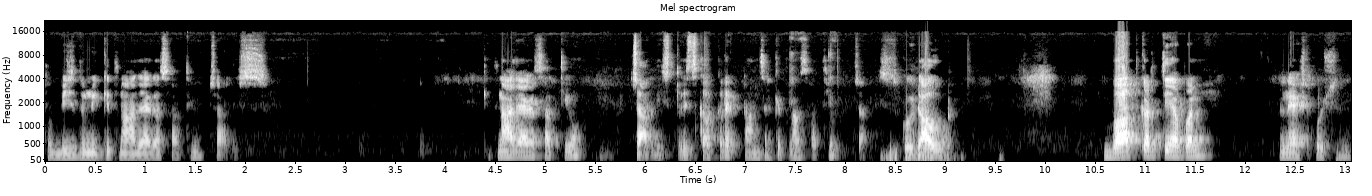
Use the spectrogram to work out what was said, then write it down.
तो बीस दूनी कितना आ जाएगा साथियों चालीस। कितना आ जाएगा साथियों चालीस। तो इसका करेक्ट आंसर कितना साथियों चालीस। कोई डाउट बात करते हैं अपन नेक्स्ट क्वेश्चन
